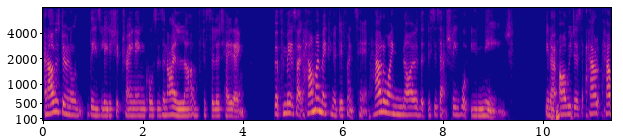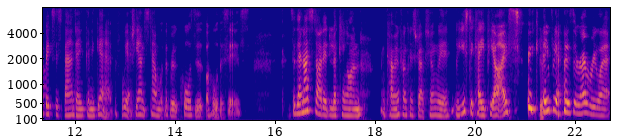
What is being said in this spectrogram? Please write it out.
And I was doing all these leadership training courses and I love facilitating. But for me, it's like, how am I making a difference here? How do I know that this is actually what you need? You know, mm-hmm. are we just how how big's this band-aid going to get before we actually understand what the root cause of, of all this is? So then I started looking on and coming from construction, we're we're used to KPIs. KPIs are everywhere.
